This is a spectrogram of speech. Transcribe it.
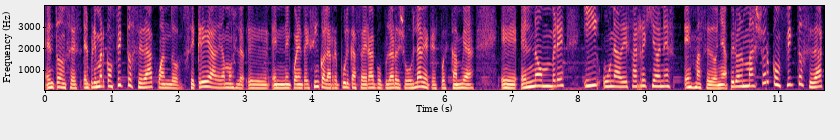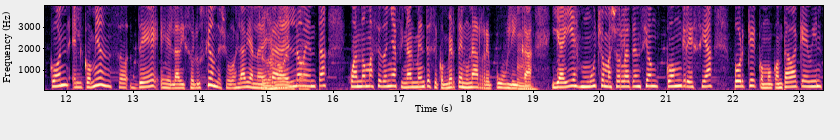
Entonces, el primer conflicto se da cuando se crea, digamos, eh, en el 45 la República Federal Popular de Yugoslavia, que después cambia eh, el nombre, y una de esas regiones es Macedonia. Pero el mayor conflicto se da con el comienzo de eh, la disolución de Yugoslavia en la década del 90. 90, cuando Macedonia finalmente se convierte en una república. Mm. Y ahí es mucho mayor la tensión con Grecia, porque, como contaba Kevin,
